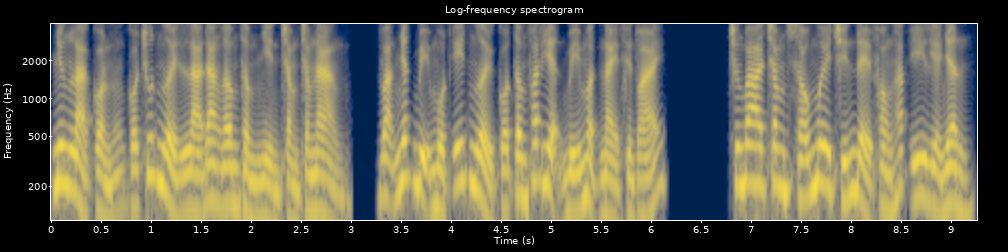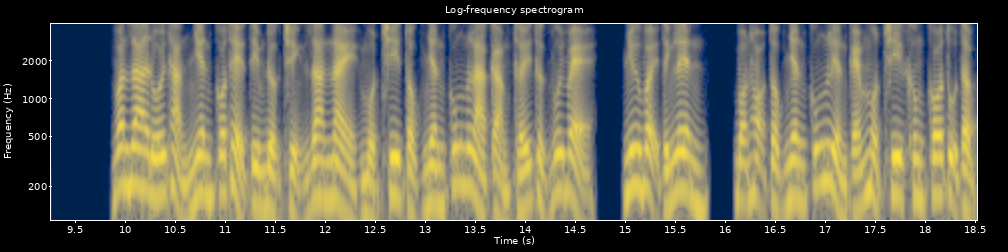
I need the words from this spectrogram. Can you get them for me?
nhưng là còn có chút người là đang âm thầm nhìn chằm chằm nàng, vạn nhất bị một ít người có tâm phát hiện bí mật này phiền toái. Chương 369 để phòng hắc y rìa nhân. Văn gia đối thản nhiên có thể tìm được trịnh gian này một chi tộc nhân cũng là cảm thấy thực vui vẻ, như vậy tính lên, bọn họ tộc nhân cũng liền kém một chi không có tụ tập,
